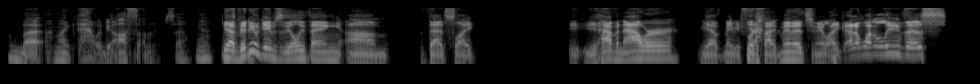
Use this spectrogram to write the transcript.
But I'm like, that would be awesome. So yeah, yeah that's cool. video games is the only thing um that's like you, you have an hour you have maybe 45 minutes and you're like i don't want to leave this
